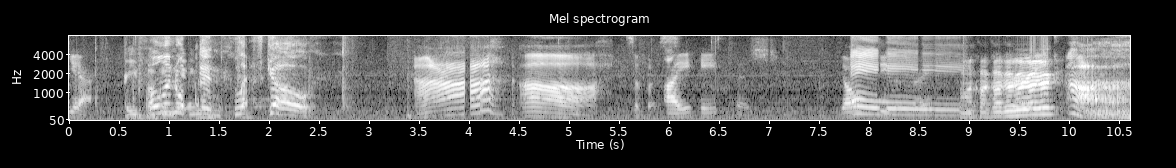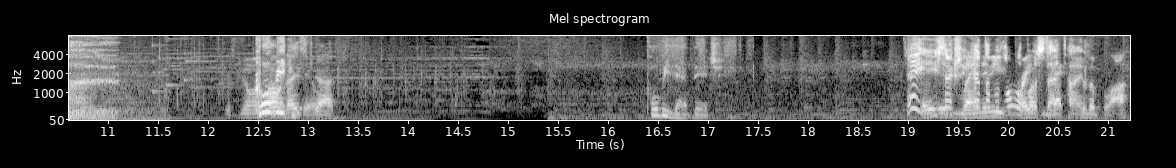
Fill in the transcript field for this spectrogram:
Yeah. Are you All in fucking kidding one. Let's go. Ah! Ah! So close. I hate this. Y'all see this, right? Come on, come on, come on, come on, come on. Ah. This is the only thing I nice do. Kobe that bitch. Hey, It- you it actually kept landed up with all of right us that next time. to the block.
